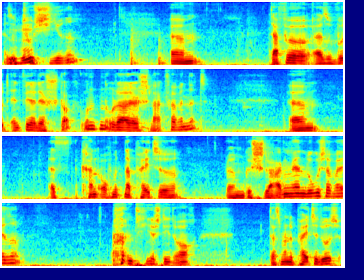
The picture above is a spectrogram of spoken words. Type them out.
also Mhm. touchieren. Ähm, dafür also wird entweder der Stock unten oder der Schlag verwendet. Ähm, es kann auch mit einer Peitsche ähm, geschlagen werden, logischerweise. Und hier steht auch, dass man eine Peitsche durch,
